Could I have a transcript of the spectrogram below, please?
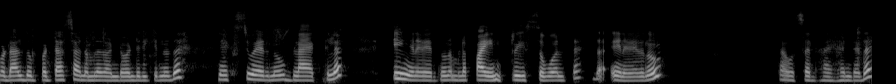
മൊഡാൽ ദുപ്പട്ടാസാണ് നമ്മൾ കണ്ടുകൊണ്ടിരിക്കുന്നത്. നെക്സ്റ്റ് വരുന്നു ബ്ലാക്കിൽ ഇങ്ങനെ വരുന്നു നമ്മുടെ പൈൻ ട്രീസ് പോലത്തെ. ഇങ്ങനെ വരുന്നു. തൗസൻഡ് ഫൈവ് ഹൺഡ്രഡ്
